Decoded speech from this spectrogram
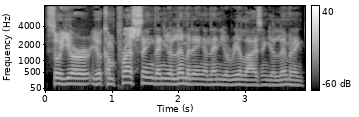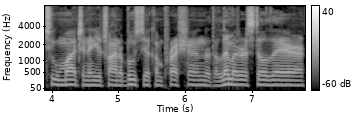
So you're you're compressing, then you're limiting, and then you're realizing you're limiting too much, and then you're trying to boost your compression, or the limiter is still there.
